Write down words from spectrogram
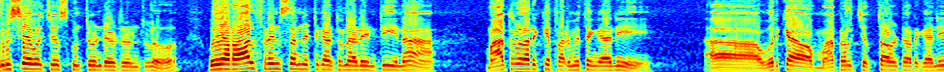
గురుసేవలు చేసుకుంటూ ఉండేటంట్లో వీఆర్ ఆల్ ఫ్రెండ్స్ అన్నట్టుగా అంటున్నాడు ఏంటి ఈయన మాటల వరకే పరిమితం కానీ ఊరికే మాటలు చెప్తూ ఉంటారు కానీ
